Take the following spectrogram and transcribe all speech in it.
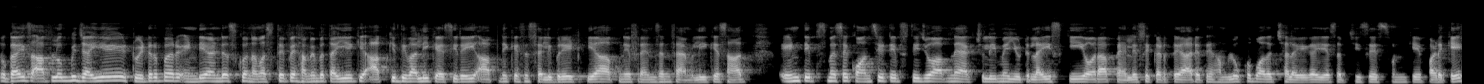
तो गाइज़ आप लोग भी जाइए ट्विटर पर इंडिया अंडर्स को नमस्ते पे। हमें बताइए कि आपकी दिवाली कैसी रही, आपने कैसे सेलिब्रेट किया अपने फ्रेंड्स एंड फैमिली के साथ। इन टिप्स में से कौन सी टिप्स थी जो आपने एक्चुअली में यूटिलाइज की और आप पहले से करते आ रहे थे? हम लोग को बहुत अच्छा लगेगा ये सब चीज़ें सुन के, पढ़ के।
